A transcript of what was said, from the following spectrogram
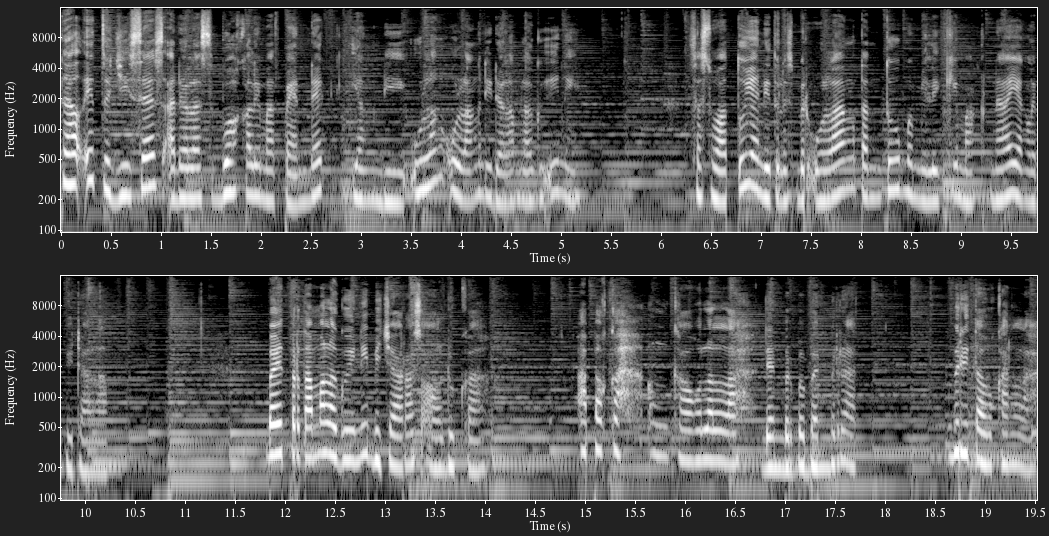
Tell It to Jesus adalah sebuah kalimat pendek yang diulang-ulang di dalam lagu ini. Sesuatu yang ditulis berulang tentu memiliki makna yang lebih dalam. Bait pertama lagu ini bicara soal duka. Apakah engkau lelah dan berbeban berat? Beritahukanlah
